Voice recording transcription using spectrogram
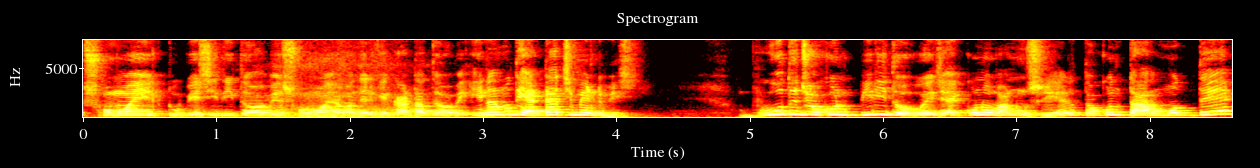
সময় একটু বেশি দিতে হবে, সময় আমাদেরকে কাটাতে হবে, এনার মধ্যে অ্যাটাচমেন্ট বেশি। বুধ যখন পীড়িত হয়ে যায় কোনো মানুষের, তখন তার মধ্যে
